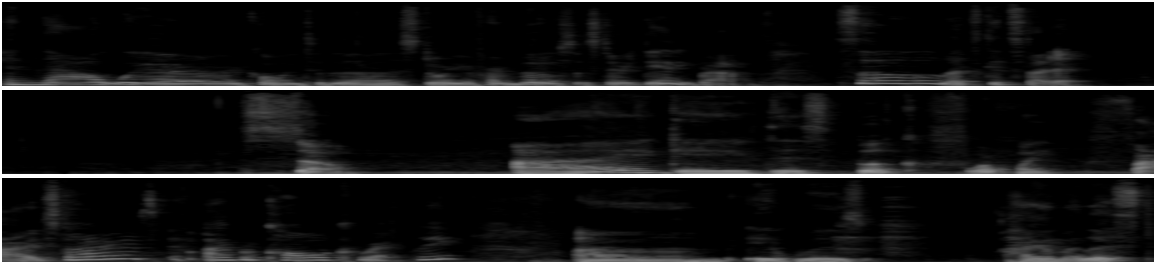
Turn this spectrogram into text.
And now we're going to the story of her middle sister, Dani Brown. So let's get started. So I gave this book 4.5 stars, if I recall correctly. Um, it was high on my list.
